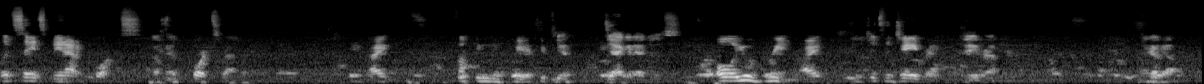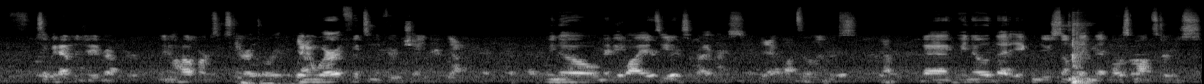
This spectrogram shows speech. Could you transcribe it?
Let's say it's made out of quartz. Okay. So quartz raptor. Right? Fucking weird. Yeah. Jagged edges, Oh, you have green, right? It's the jade raptor. jade raptor. There you go. So we have the jade raptor. We know how it marks its territory. We know where it fits in the food chain. Yeah. We know maybe why it's eating survivors. Yeah, lots of livers. Yep. And we know that it can do something that most monsters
